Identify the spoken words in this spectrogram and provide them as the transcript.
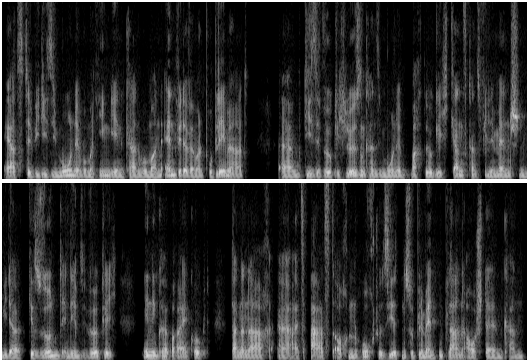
Ärzte wie die Simone, wo man hingehen kann, wo man entweder, wenn man Probleme hat, ähm, diese wirklich lösen kann. Simone macht wirklich ganz, ganz viele Menschen wieder gesund, indem sie wirklich in den Körper reinguckt, dann danach äh, als Arzt auch einen hochdosierten Supplementenplan ausstellen kann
